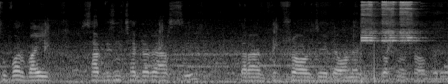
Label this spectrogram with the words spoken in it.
সুপার বাইক সার্ভিসিং সেন্টারে আসছি তারা খুব সহজে এটা অনেক যত্ন সহকারে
